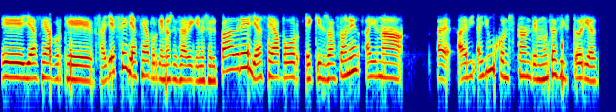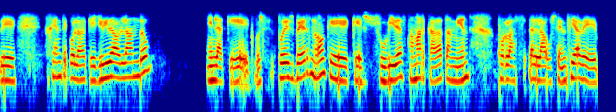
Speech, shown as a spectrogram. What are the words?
eh, ya sea porque fallece, ya sea porque no se sabe quién es el padre, ya sea por X razones, hay una eh, hay, hay un constante, muchas historias de gente con la que yo he ido hablando en la que pues puedes ver ¿no? que, que su vida está marcada también por la ausencia de,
